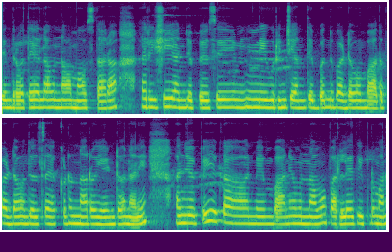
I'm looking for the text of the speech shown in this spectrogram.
వెళ్ళిన తర్వాత ఎలా ఉన్నావమ్మా వస్తారా? రిషి అని చెప్పేసి నీ గురించి ఎంత ఇబ్బంది పడ్డామో బాధపడ్డామో తెలుసా? ఎక్కడున్నారో ఏంటోనని అని చెప్పి ఇక మేము బాగానే ఉన్నాము. పర్లేదు ఇప్పుడు మన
